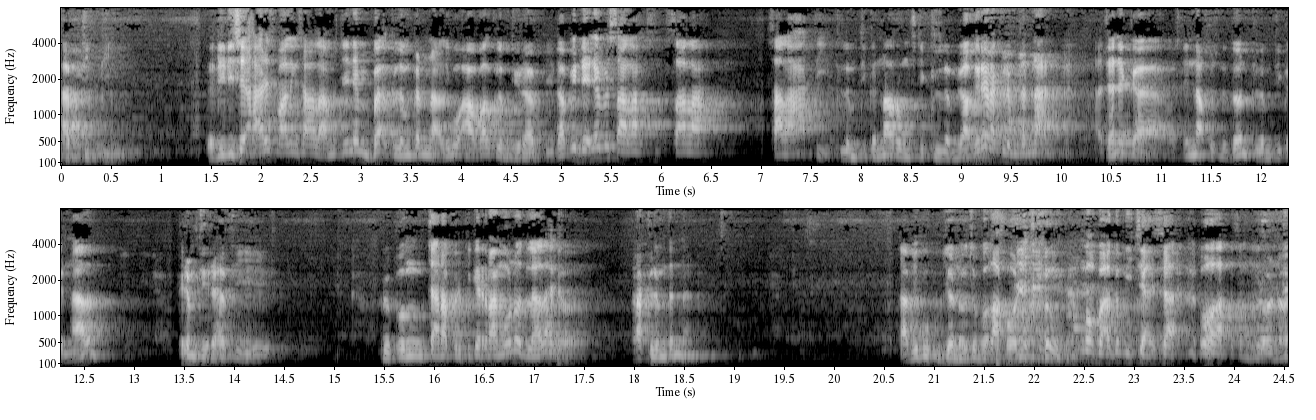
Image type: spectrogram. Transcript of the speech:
abdibi. Jadi di Haris paling salah, mestinya Mbak belum kenal, itu awal belum dirabi. Tapi dia salah salah salah hati, belum dikenal, mesti gelem. Ya, akhirnya gelem tenan. Ajane gak, mesti nak husnudon gelem dikenal, gelem dirapi. Berhubung cara berpikir rangono adalah yo, gelem tenan. Tapi ku hujan coba lakoni. Ngobak ke ijazah. Wah, sembrono.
